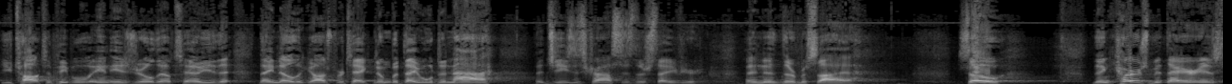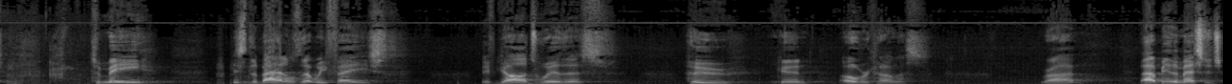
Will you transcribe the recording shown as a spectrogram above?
You talk to people in Israel, they'll tell you that they know that God's protecting them, but they will deny that Jesus Christ is their Savior and their Messiah. So, the encouragement there is, to me, is the battles that we face. If God's with us, who can overcome us? Right? That would be the message.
